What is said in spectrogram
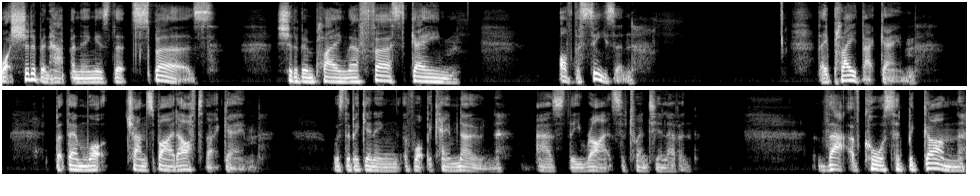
what should have been happening is that Spurs should have been playing their first game of the season. They played that game, but then what transpired after that game was the beginning of what became known as the riots of 2011. That, of course, had begun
